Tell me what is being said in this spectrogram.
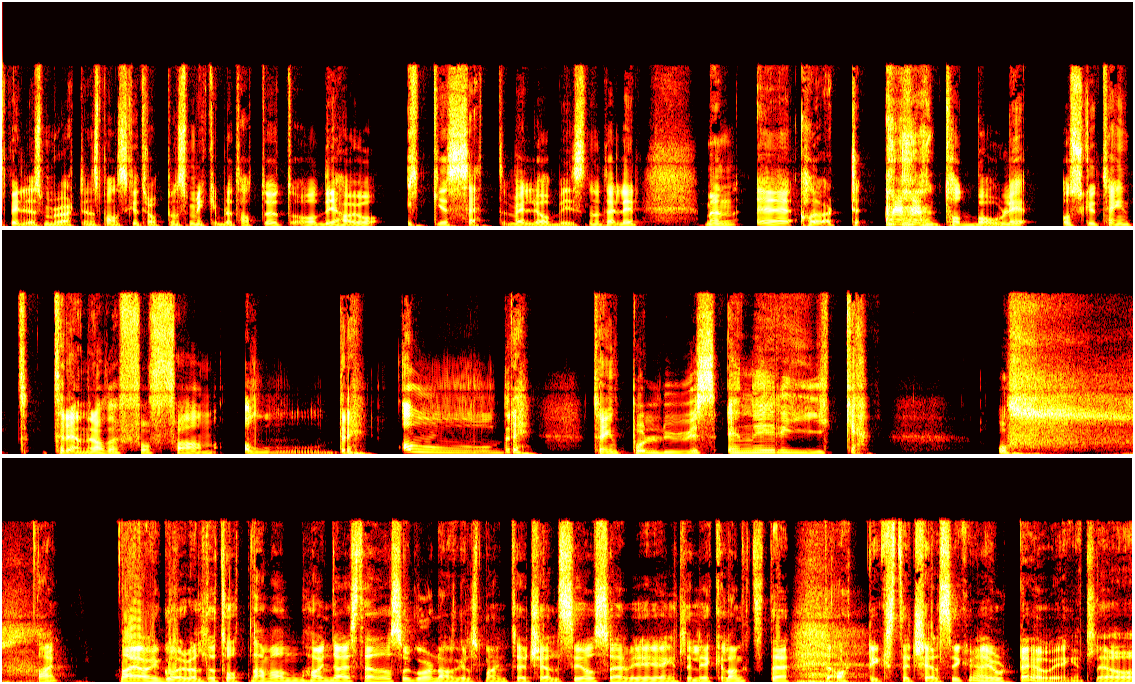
spillere som har vært i den spanske troppen som ikke ble tatt ut, og de har jo ikke sett veldig overbevisende ut heller. Men eh, hadde det vært Todd Bowley og skulle tenkt trener, hadde for faen aldri, aldri tenkt på Louis Enrique! Uff. Nei. Nei, Han går vel til Tottenham, han, han da i stedet, og så går Nagelsmann til Chelsea, og så er vi egentlig like langt. Det, det artigste Chelsea kunne ha gjort, det er jo egentlig å,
